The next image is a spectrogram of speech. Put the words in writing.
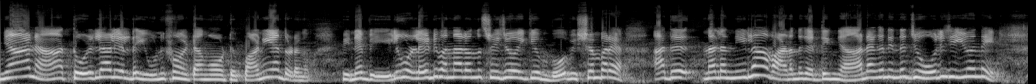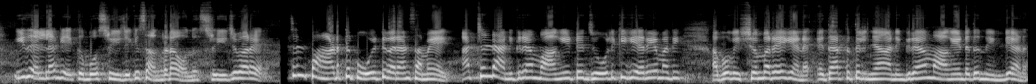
ഞാൻ ആ തൊഴിലാളികളുടെ യൂണിഫോം ഇട്ട് അങ്ങോട്ട് പണിയാൻ തുടങ്ങും. പിന്നെ വെയിൽ കൊള്ളേണ്ടി വന്നാലൊന്ന് ശ്രീജ് ചോദിക്കുമ്പോൾ വിഷം പറയാം അത് നല്ല നിലാവാണെന്ന് കരുതി ഞാൻ അങ്ങ് നിന്ന് ജോലി ചെയ്യുമെന്നേ. ഇതെല്ലാം കേൾക്കുമ്പോൾ ശ്രീജയ്ക്ക് സങ്കടമാവുന്നു ശ്രീജ് പറയാം പാടത്ത് പോയിട്ട് വരാൻ സമയമായി അച്ഛന്റെ അനുഗ്രഹം വാങ്ങിയിട്ട് ജോലിക്ക് കയറിയാൽ മതി. അപ്പോൾ വിശ്വം പറയുകയാണ് യഥാർത്ഥത്തിൽ ഞാൻ അനുഗ്രഹം വാങ്ങേണ്ടത് നിന്നെയാണ്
